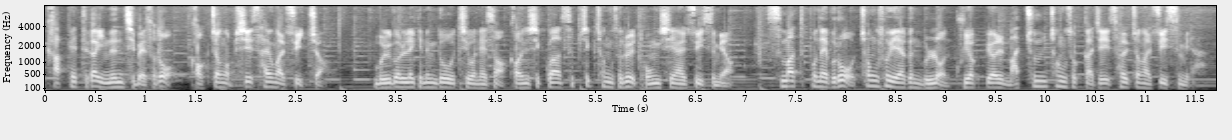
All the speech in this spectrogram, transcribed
카페트가 있는 집에서도 걱정 없이 사용할 수 있죠. 물걸레 기능도 지원해서 건식과 습식 청소를 동시에 할 수 있으며 스마트폰 앱으로 청소 예약은 물론 구역별 맞춤 청소까지 설정할 수 있습니다.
